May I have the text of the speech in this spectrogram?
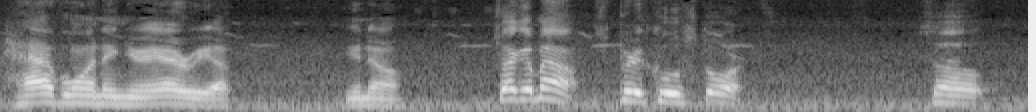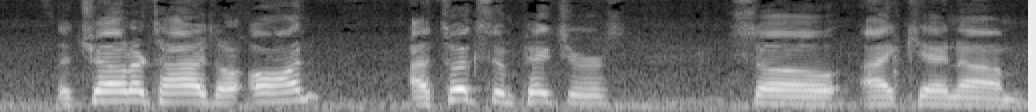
have one in your area, you know, check them out. It's a pretty cool store. So the trailer tires are on. I took some pictures so I can um,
